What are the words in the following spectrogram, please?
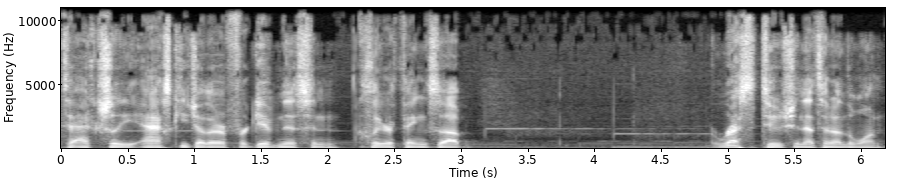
to actually ask each other forgiveness and clear things up? Restitution, that's another one.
